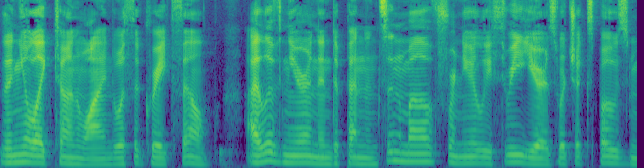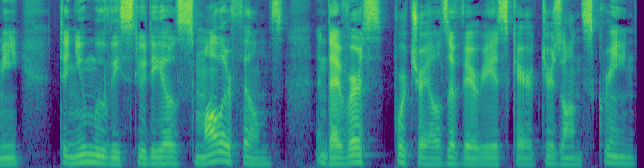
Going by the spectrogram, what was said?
then you'll like to unwind with a great film. I lived near an independent cinema for nearly three years, which exposed me to new movie studios, smaller films, and diverse portrayals of various characters on screen.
